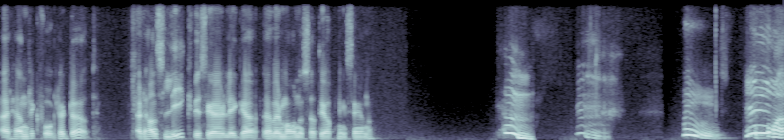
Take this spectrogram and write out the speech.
är Henrik Fågler död? Är det hans lik vi ser ligga över manuset i öppningsscenen? Mm. Hmm. Å,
